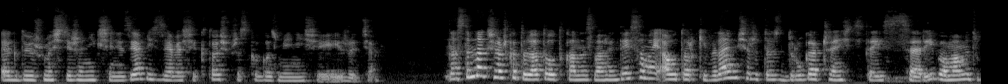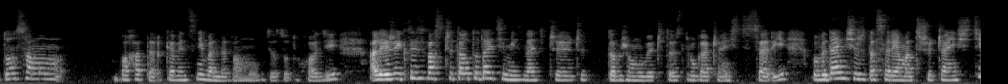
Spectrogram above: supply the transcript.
e, gdy już myśli, że nikt się nie zjawi, zjawia się ktoś, przez kogo zmieni się jej życie. Następna książka to Lato utkane z marzeń tej samej autorki. Wydaje mi się, że to jest druga część tej serii, bo mamy tu tą samą bohaterkę, więc nie będę Wam mówić o co tu chodzi. Ale jeżeli ktoś z Was czytał, to dajcie mi znać, czy, czy dobrze mówię, czy to jest druga część serii, bo wydaje mi się, że ta seria ma trzy części.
